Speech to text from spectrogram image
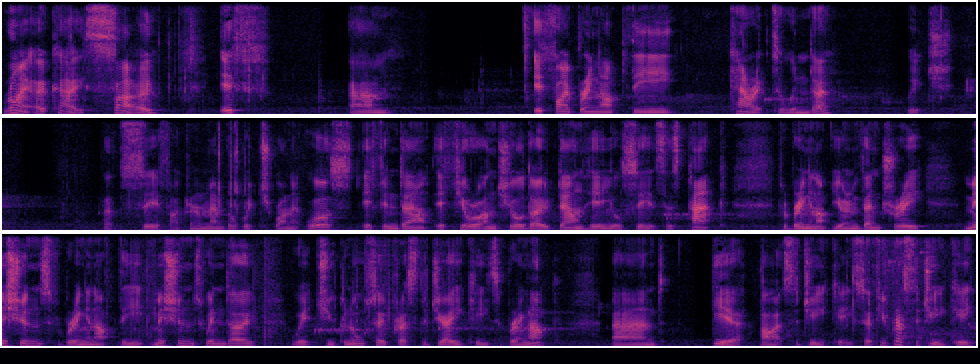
Right, okay, so if um, if I bring up the character window, which let's see if I can remember which one it was. If in doubt, if you're unsure though, down here you'll see it says pack for bringing up your inventory, missions for bringing up the missions window, which you can also press the J key to bring up, and gear, ah it's the G key. So if you press the G key,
